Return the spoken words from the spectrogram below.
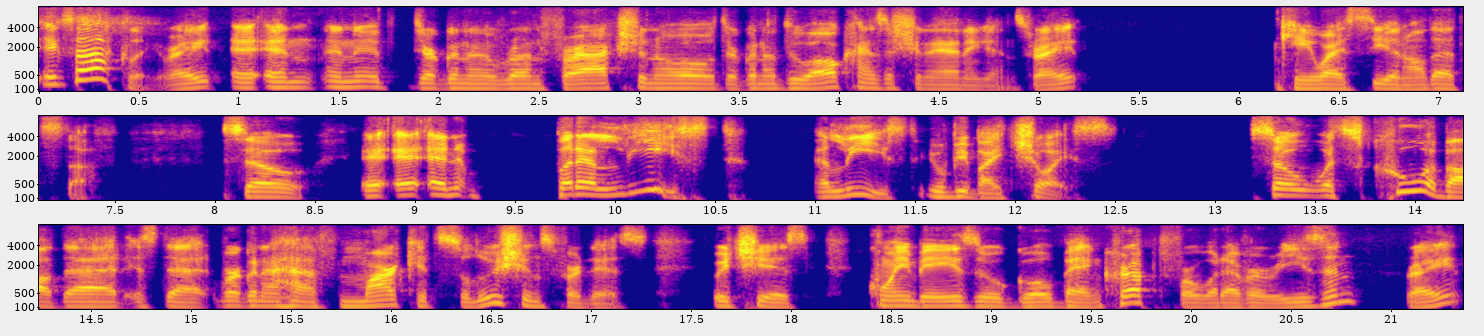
Exactly, right? And and it, they're going to run fractional, they're going to do all kinds of shenanigans, right? KYC and all that stuff. So and but at least at least it will be by choice. So what's cool about that is that we're going to have market solutions for this, which is Coinbase will go bankrupt for whatever reason, right?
